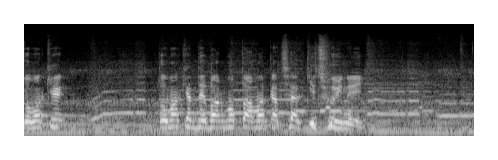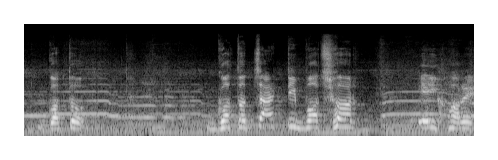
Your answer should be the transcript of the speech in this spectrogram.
তোমাকে তোমাকে দেবার মতো আমার কাছে আর কিছুই নেই। গত গত চারটি বছর এই ঘরে,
